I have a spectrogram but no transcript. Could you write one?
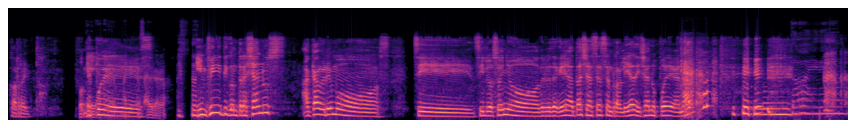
Correcto. Después, Infinity contra Janus. Acá veremos si, si los sueños de nuestra querida Natalia se hacen realidad y Janus puede ganar.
